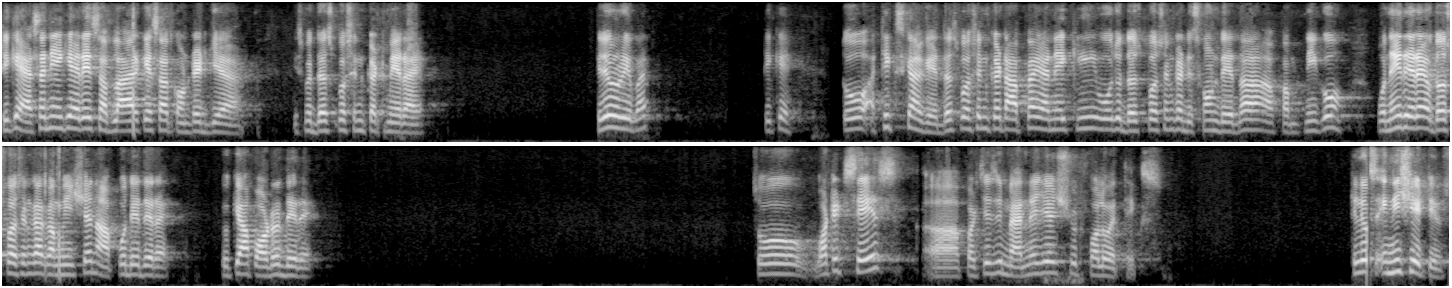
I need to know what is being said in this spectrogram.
ठीक है ऐसा नहीं है कि अरे supplier के साथ contract किया इसमें दस परसेंट कट मेरा है क्लियर हो रही है बात ठीक है तो एथिक्स क्या गए दस परसेंट कट आपका यानी कि वो जो दस परसेंट का डिस्काउंट देता कंपनी को वो नहीं दे रहा है दस परसेंट का कमीशन आपको दे दे रहा है क्योंकि आप ऑर्डर दे रहे। So what it says purchasing manager should follow ethics initiative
